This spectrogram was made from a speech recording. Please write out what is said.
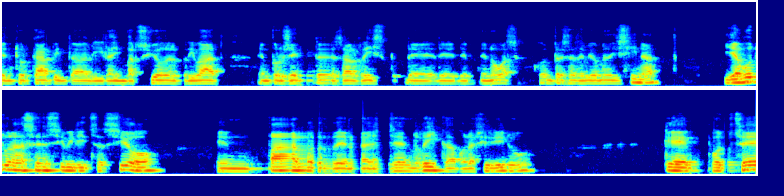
venture capital i la inversió del privat en projectes al risc de, de, de, de noves empreses de biomedicina, hi ha hagut una sensibilització en part de la gent rica, per així dir-ho, que potser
